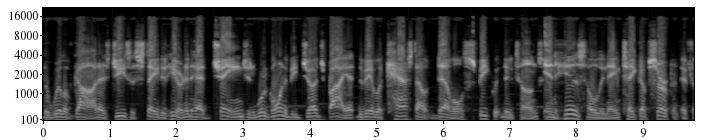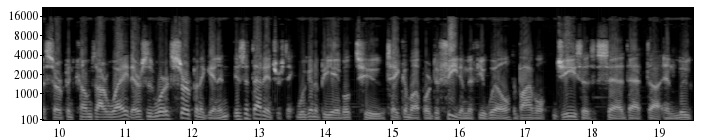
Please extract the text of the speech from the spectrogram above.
the will of God, as Jesus stated here, and it had changed, and we're going to be judged by it to be able to cast out devils, speak with new tongues, in his holy name, take up serpent. If a serpent comes our way, there's the word serpent again. And isn't that interesting? We're going to be able to take them up or defeat them, if you will. The Bible, Jesus said that uh, in Luke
